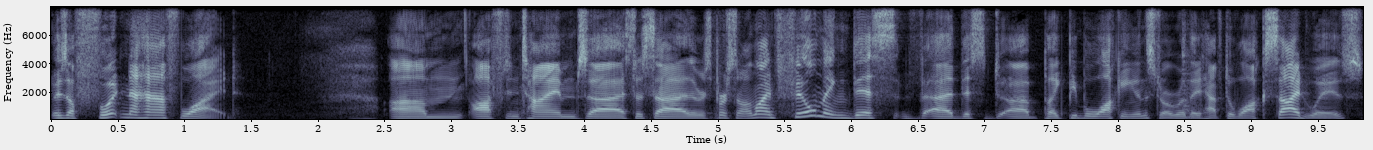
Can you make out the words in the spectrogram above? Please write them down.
is a foot and a half wide. Um, oftentimes, uh, so uh, there was a person online filming this, uh, this uh, like people walking in the store where they'd have to walk sideways,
